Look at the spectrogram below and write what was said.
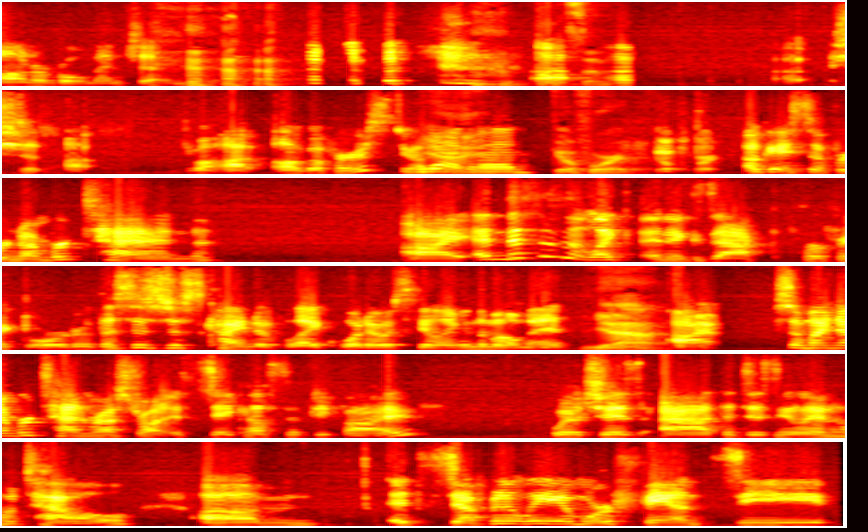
honorable mentions. awesome. Uh, uh, should, uh, do you want, I'll go first. yeah, go ahead. Go for it. Go for it. Okay, so for number ten, I and this isn't like an exact perfect order. This is just kind of like what I was feeling in the moment. Yeah. I, so my number 10 restaurant is Steakhouse 55, which is at the Disneyland Hotel. Um, it's definitely a more fancy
